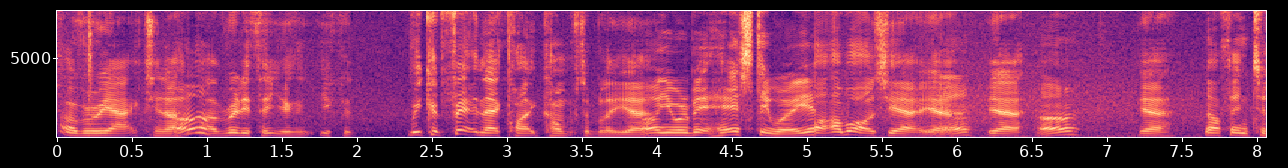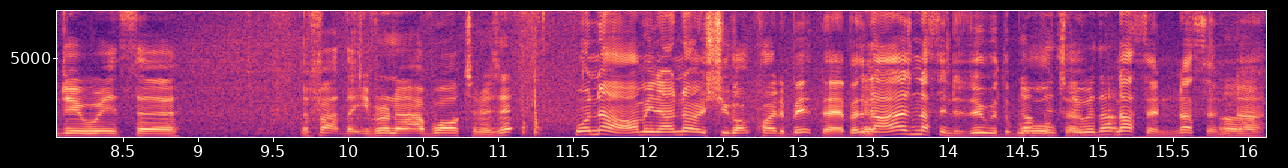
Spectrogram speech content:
overreacting. I, Oh. I really think you you could we could fit in there quite comfortably. Yeah. Oh, you were a bit hasty, were you? I was. Yeah. Yeah. Yeah? Yeah. Oh, Yeah. nothing to do with uh, the fact that you've run out of water, is it? Well, no. I mean, I noticed you got quite a bit there, but Yeah. no, it has nothing to do with the Nothing to water. do with that? Nothing. Nothing. Oh. No.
